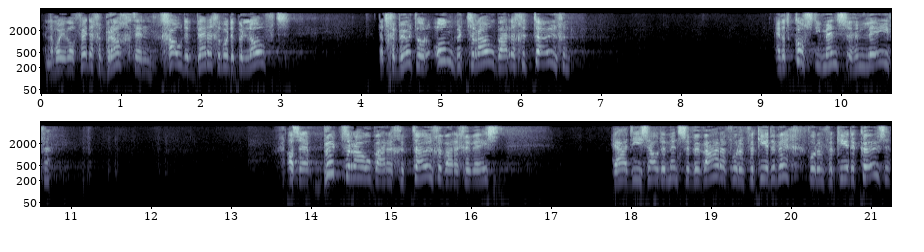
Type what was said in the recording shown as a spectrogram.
En dan word je wel verder gebracht en gouden bergen worden beloofd. Dat gebeurt door onbetrouwbare getuigen. En dat kost die mensen hun leven. Als er betrouwbare getuigen waren geweest, ja, die zouden mensen bewaren voor een verkeerde weg, voor een verkeerde keuze.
